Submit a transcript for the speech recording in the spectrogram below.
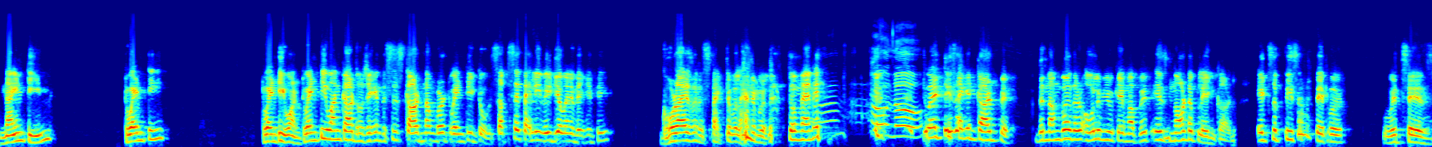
19 20 21 21 कार्ड हो चुके दिस इज कार्ड नंबर 22 सबसे पहली वीडियो मैंने देखी थी घोड़ा इज अ रिस्पेक्टेबल एनिमल तो मैंने Oh no 20 second card पे the number that all of you came up with is not a playing card it's a piece of paper which says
